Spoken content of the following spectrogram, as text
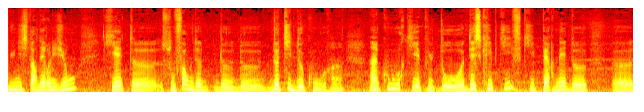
une histoire des religions qui est euh, sous forme de deux types de cours. Hein. Un cours qui est plutôt descriptif, qui permet euh,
